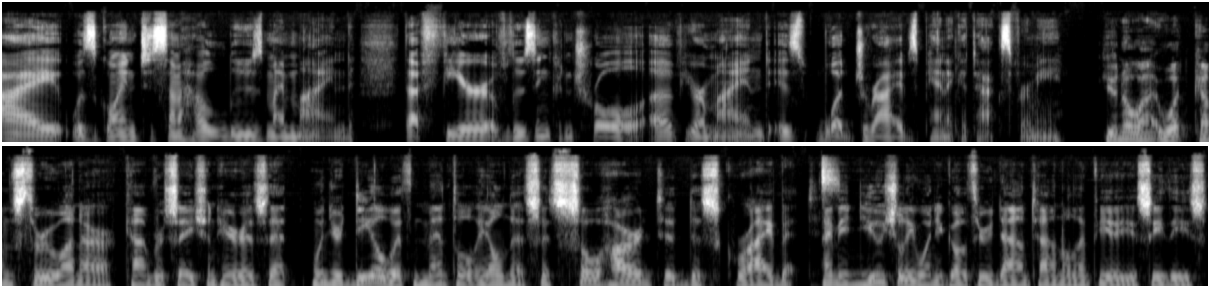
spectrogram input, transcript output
I was going to somehow lose my mind. That fear of losing control of your mind is what drives panic attacks for me. You know what, what comes through on our conversation here is that when you deal with mental illness, it's so hard to describe it. I mean, usually when you go through downtown Olympia, you see these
